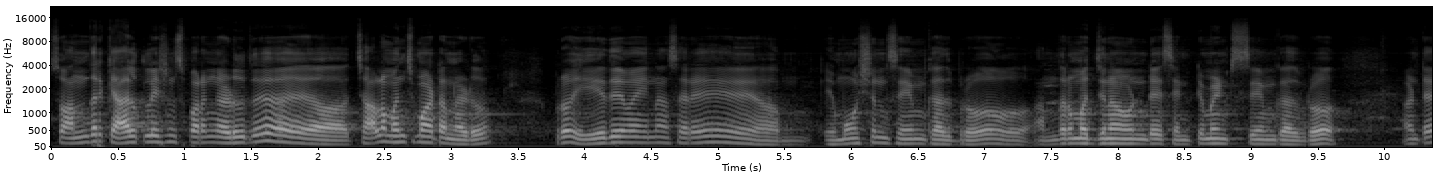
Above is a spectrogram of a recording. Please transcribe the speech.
సో అందరి క్యాల్కులేషన్స్ పరంగా అడిగితే చాలా మంచి మాట అన్నాడు. బ్రో ఏదేమైనా సరే um, ఎమోషన్స్ ఏం కాదు బ్రో అందరి మధ్యన ఉండే సెంటిమెంట్స్ సేమ్ కాదు బ్రో అంటే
